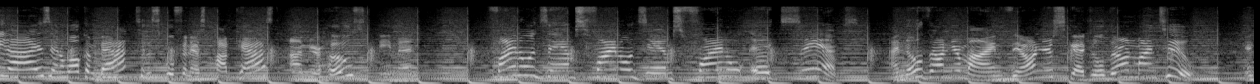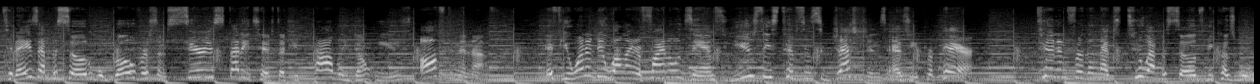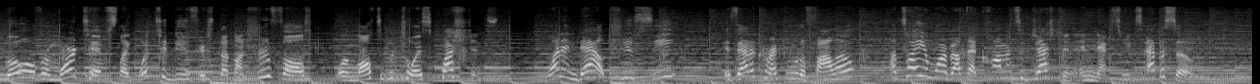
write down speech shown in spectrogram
Hey guys, and welcome back to the School Finesse Podcast. I'm your host, Amen. Final exams, final exams, final exams. I know they're on your mind, they're on your schedule, they're on mine too. In today's episode, we'll go over some serious study tips that you probably don't use often enough. If you want to do well on your final exams, use these tips and suggestions as you prepare. Tune in for the next two episodes because we'll go over more tips like what to do if you're stuck on true, false, or multiple choice questions. When in doubt, choose C. Is that a correct rule to follow? I'll tell you more about that common suggestion in next week's episode.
